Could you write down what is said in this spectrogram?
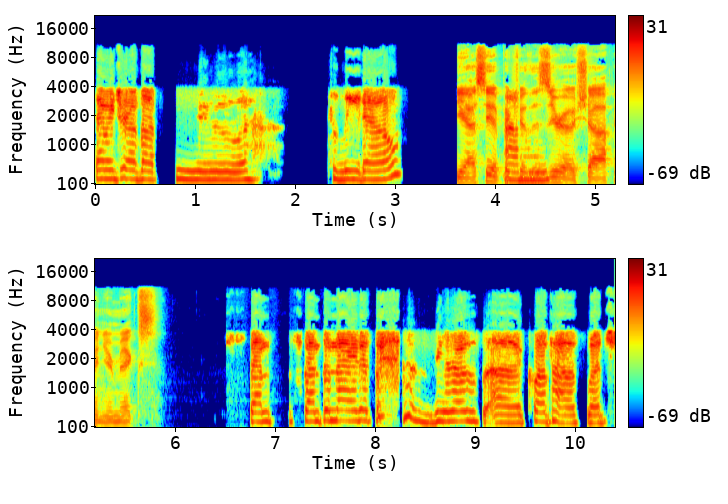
then we drove up to Toledo, Yeah, I see a picture of the Um, Zero shop in your mix. spent spent the night at the Zero's uh, clubhouse, which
